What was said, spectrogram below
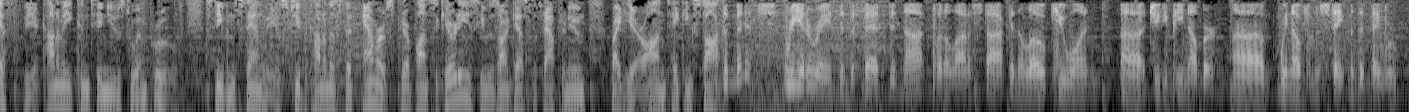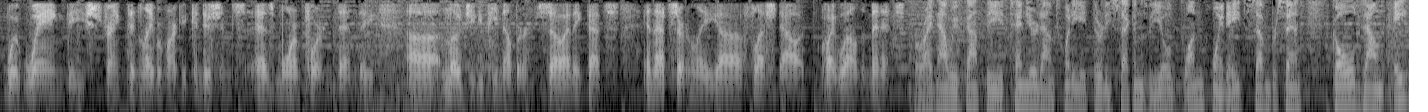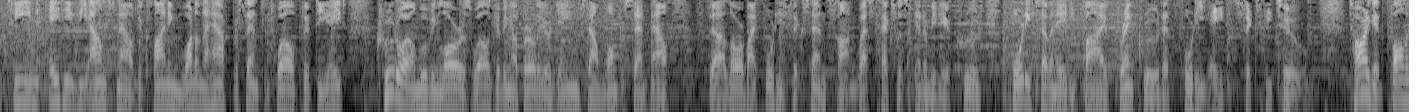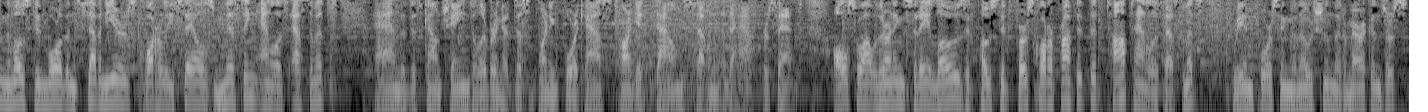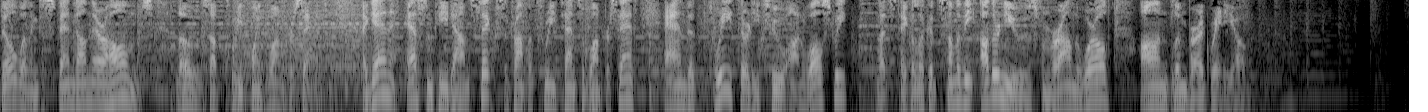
if the economy continues to improve. Stephen Stanley is chief economist at Amherst Pierpont Securities. He was our guest this afternoon right here on Taking Stock. The minutes reiterate that the Fed did not put a lot of stock in the low Q1 uh, GDP number. Uh, we know from the statement that they were weighing the strength in labor market conditions as more important than the uh, low GDP number. So I think that's and that's certainly uh, fleshed out quite well in the minutes. Right now, we've got the 10-year down 28.30 seconds, the yield 1.87%, gold down 18.80 the ounce now, declining 1.5% to 12.58. Crude oil moving lower as well, giving up earlier gains, down 1% now, uh, lower by 46 cents on West Texas Intermediate crude, 47.85 Brent crude at 48.62. Target falling the most in more than seven years, quarterly sales missing analyst estimates and the discount chain delivering a disappointing forecast, Target down 7.5%. Also out with earnings today, Lowe's, it posted first quarter profit that topped analyst estimates, reinforcing the notion that Americans are still willing to spend on their homes. Lowe's up 3.1%. Again, S&P down 6, a drop of 3 tenths of 1%, and at 332 on Wall Street. Let's take a look at some of the other news from around the world on Bloomberg Radio.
